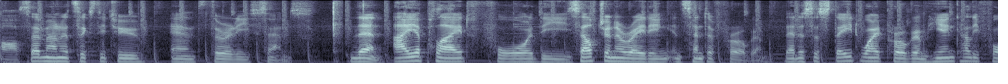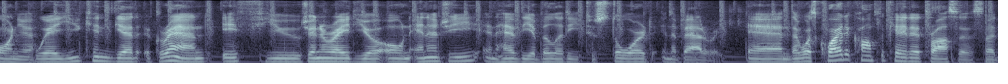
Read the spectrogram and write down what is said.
of 762 and 30 cents. Then I applied for the self-generating incentive program. That is a statewide program here in California where you can get a grant if you generate your own energy and have the ability to store it in a battery. And that was quite a complicated process, but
